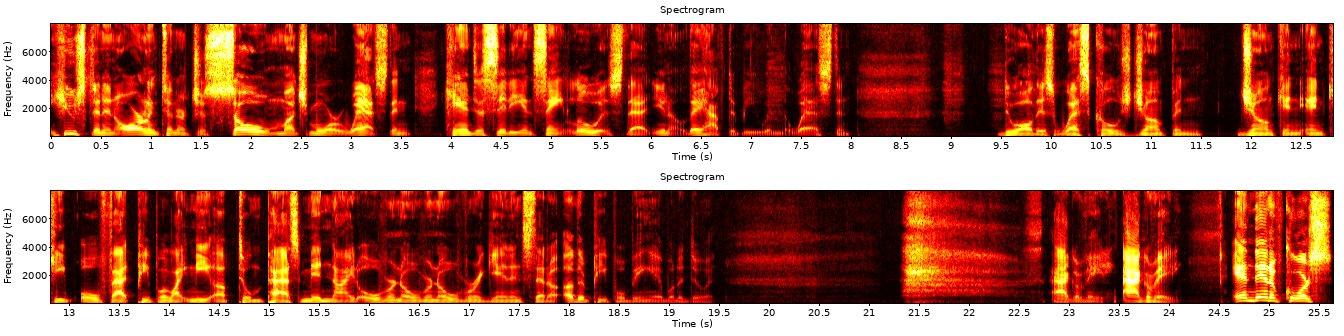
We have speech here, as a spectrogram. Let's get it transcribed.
Houston and Arlington are just so much more west than Kansas City and St. Louis that, you know, they have to be in the west and do all this West Coast jump and junk and, and keep old fat people like me up till past midnight over and over and over again instead of other people being able to do it. aggravating, aggravating. And then, of course,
